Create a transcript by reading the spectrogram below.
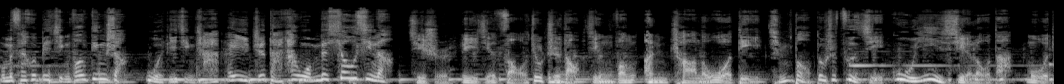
我们才会被警方盯上。卧底警察还一直打探我们的消息呢。其实丽姐早就知道警方安插了卧底，情报都是自己故意泄露的，目的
